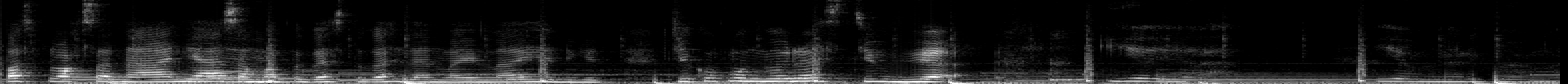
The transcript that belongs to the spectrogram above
pas pelaksanaannya Hmm. sama tugas-tugas dan lain-lain gitu cukup menguras juga Iya ya, iya menarik banget.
